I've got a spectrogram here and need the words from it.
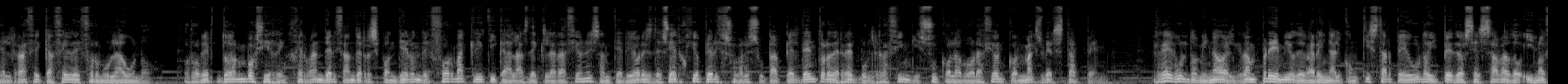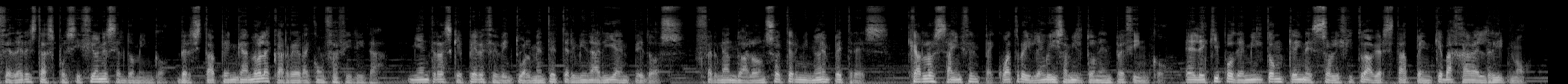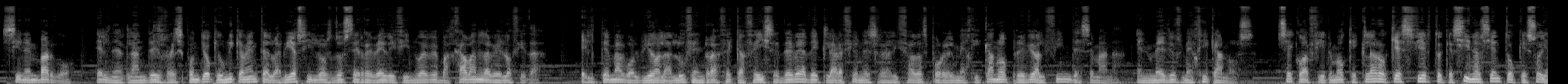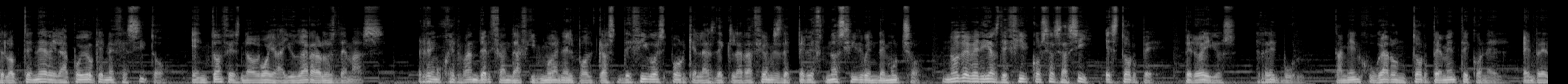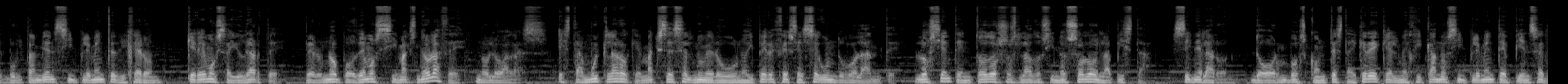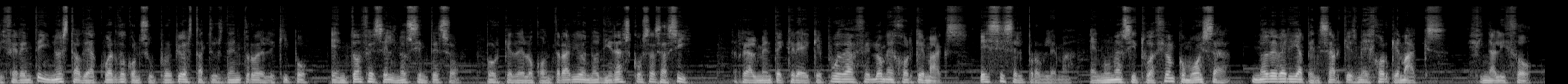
En el Race Café de Fórmula 1, Robert Dornbos y Renger van der Zande respondieron de forma crítica a las declaraciones anteriores de Sergio Pérez sobre su papel dentro de Red Bull Racing y su colaboración con Max Verstappen. Red Bull dominó el Gran Premio de Bahrein al conquistar P1 y P2 el sábado y no ceder estas posiciones el domingo. Verstappen ganó la carrera con facilidad, mientras que Pérez eventualmente terminaría en P2. Fernando Alonso terminó en P3, Carlos Sainz en P4 y Lewis Hamilton en P5. El equipo de Milton Keynes solicitó a Verstappen que bajara el ritmo, sin embargo, el neerlandés respondió que únicamente lo haría si los dos RB19 bajaban la velocidad. El tema volvió a la luz en Race Café y se debe a declaraciones realizadas por el mexicano previo al fin de semana. En medios mexicanos, Checo afirmó que claro que es cierto que si no siento que soy el obtener el apoyo que necesito, entonces no voy a ayudar a los demás. Renger van der Zand afirmó en el podcast de Figo es porque las declaraciones de Pérez no sirven de mucho. No deberías decir cosas así, es torpe, pero ellos, Red Bull, también jugaron torpemente con él. En Red Bull también simplemente dijeron, queremos ayudarte, pero no podemos si Max no lo hace, no lo hagas. Está muy claro que Max es el número uno y Pérez es el segundo volante. Lo siente en todos los lados y no solo en la pista, señalaron. Dornbos contesta y cree que el mexicano simplemente piensa diferente y no está de acuerdo con su propio estatus dentro del equipo, entonces él no siente eso, porque de lo contrario no dirás cosas así realmente cree que puede hacerlo mejor que Max. Ese es el problema. En una situación como esa, no debería pensar que es mejor que Max. Finalizó.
